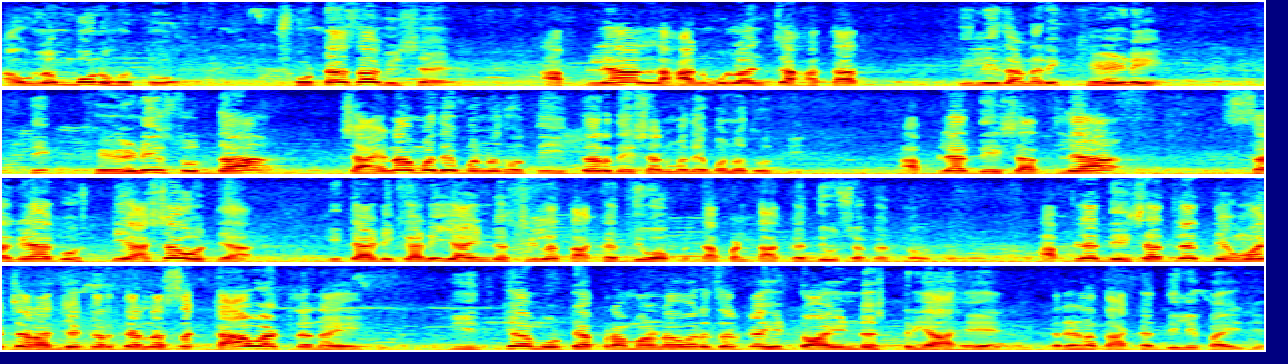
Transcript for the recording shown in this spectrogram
अवलंबून होतो. छोटासा विषय आपल्या लहान मुलांच्या हातात दिली जाणारी खेळणी ती खेळणीसुद्धा चायनामध्ये बनत होती इतर देशांमध्ये बनत होती. आपल्या देशातल्या सगळ्या गोष्टी अशा होत्या की त्या ठिकाणी या इंडस्ट्रीला ताकद देऊ आपण ताकद देऊ शकत नव्हतो. आपल्या देशातल्या तेव्हाच्या राज्यकर्त्यांना असं का वाटलं नाही की इतक्या मोठ्या प्रमाणावर जर काही टॉय इंडस्ट्री आहे तर यांना ताकद दिली पाहिजे.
